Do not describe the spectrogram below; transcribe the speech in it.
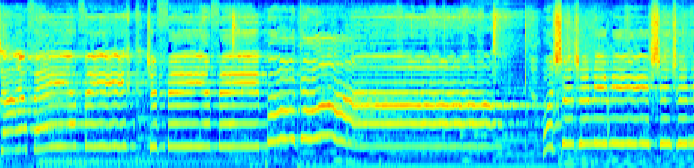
想要飞呀飞，却飞也飞不高。我寻寻觅觅，寻寻觅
